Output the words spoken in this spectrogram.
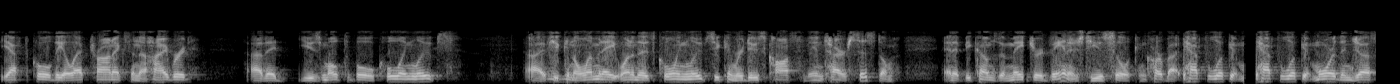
you have to cool the electronics in a hybrid uh, they use multiple cooling loops. Uh, if you can eliminate one of those cooling loops, you can reduce costs of the entire system, and it becomes a major advantage to use silicon carbide. You have to look at have to look at more than just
